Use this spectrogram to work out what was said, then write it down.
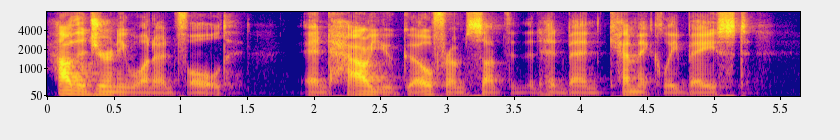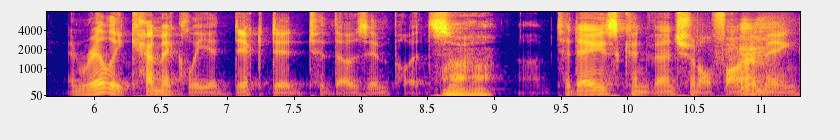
how the journey would unfold and how you go from something that had been chemically based and really chemically addicted to those inputs. Uh-huh. Um, today's conventional farming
